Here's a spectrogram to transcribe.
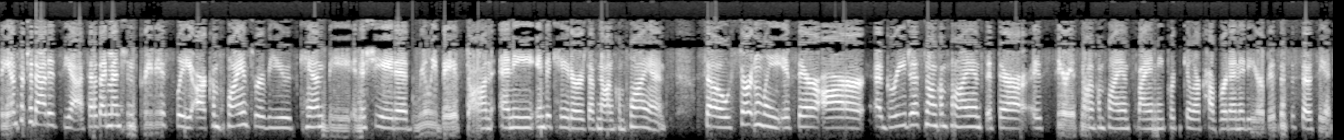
the answer to that is yes. As I mentioned previously, our compliance reviews can be initiated really based on any indicators of noncompliance. So certainly if there are egregious noncompliance, if there is serious noncompliance by any particular covered entity or business associate,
